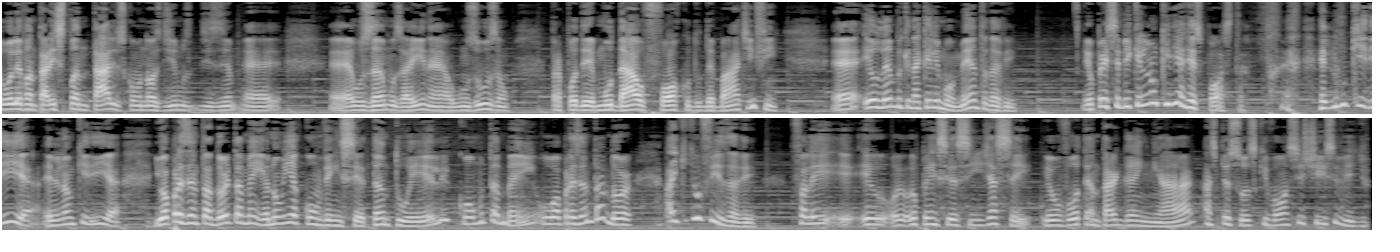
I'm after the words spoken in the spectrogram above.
ou levantar espantalhos, como nós dizemos, dizemos é, é, usamos aí, né? Alguns usam para poder mudar o foco do debate, enfim. É, eu lembro que naquele momento, Davi, eu percebi que ele não queria resposta. ele não queria, ele não queria. E o apresentador também, eu não ia convencer tanto ele como também o apresentador. Aí o que, que eu fiz, Davi? Falei, eu, eu pensei assim, já sei, eu vou tentar ganhar as pessoas que vão assistir esse vídeo.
